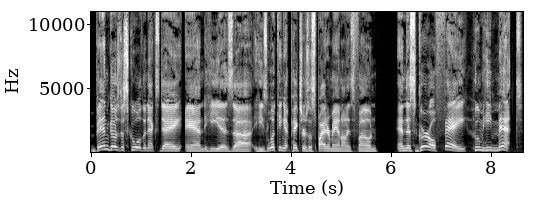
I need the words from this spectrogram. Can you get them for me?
Ben goes to school the next day and he is uh he's looking at pictures of Spider-Man on his phone. And this girl Faye whom he met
